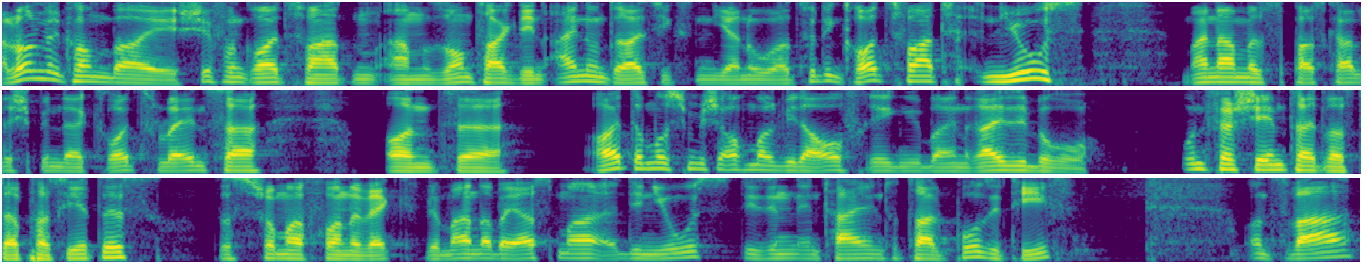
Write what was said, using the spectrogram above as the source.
Hallo und willkommen bei Schiff und Kreuzfahrten am Sonntag, den 31. Januar, zu den Kreuzfahrt-News. Mein Name ist Pascal, ich bin der Kreuzfluencer und äh, heute muss ich mich auch mal wieder aufregen über ein Reisebüro. Unverschämtheit, was da passiert ist, das ist schon mal vorneweg. Wir machen aber erstmal die News, die sind in Teilen total positiv. Und zwar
